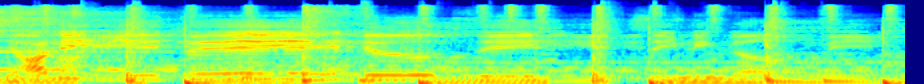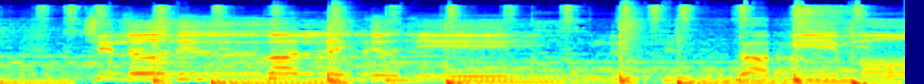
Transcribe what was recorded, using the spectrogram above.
ရှားလေးတွေ့လို့စိတ်စိတ်မိတော့မီချစ်လို့သူကလိုက်လို့နေဘုံလို့သူကပြေပေါ်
